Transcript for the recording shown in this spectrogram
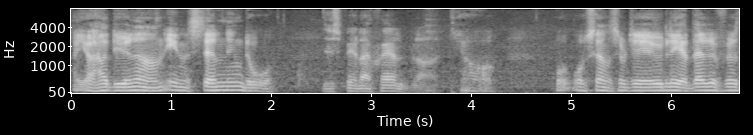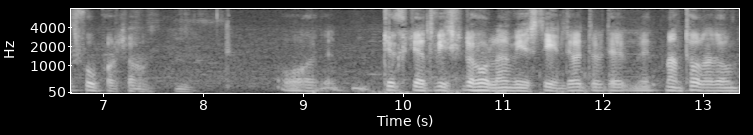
Jag hade ju en annan inställning då. Du spelar själv bland annat. Ja. Och, och sen så blev jag ju ledare för ett fotbollslag. Mm. Och tyckte att vi skulle hålla en viss stil. Det, det, det, man talade om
